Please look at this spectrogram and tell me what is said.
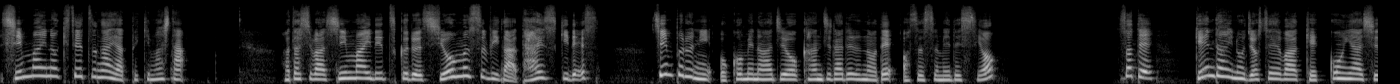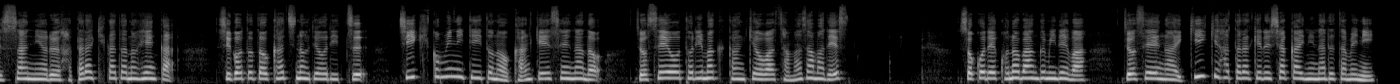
新米の季節がやってきました。私は新米で作る塩むすびが大好きです。シンプルにお米の味を感じられるのでおすすめですよ。さて現代の女性は結婚や出産による働き方の変化仕事と価値の両立地域コミュニティとの関係性など女性を取り巻く環境は様々です。そこでこの番組では女性が生き生き働ける社会になるために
